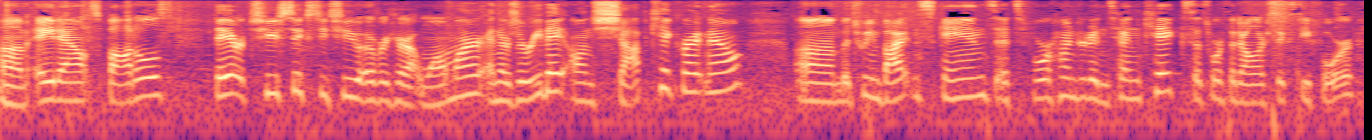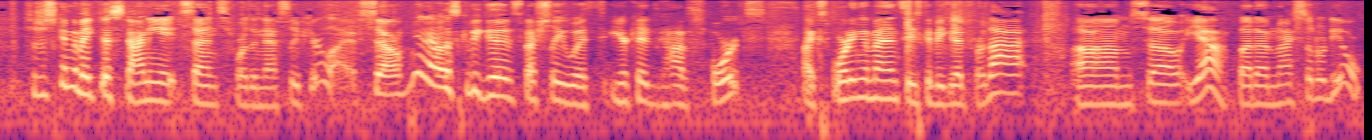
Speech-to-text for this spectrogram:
um, eight ounce bottles. They are 262 over here at Walmart, and there's a rebate on Shopkick right now. Um, between Byte and Scans, it's 410 kicks. That's worth $1.64. So just going to make this 98 cents for the Nestle Pure Life. So, you know, this could be good, especially with your kids have sports, like sporting events. These could be good for that. Um, so, yeah, but a um, nice little deal.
